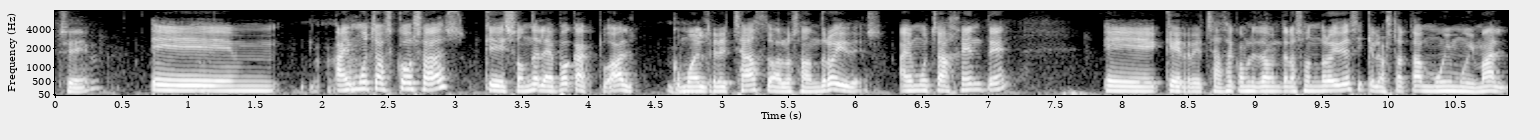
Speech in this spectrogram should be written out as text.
Sí. Eh, hay muchas cosas que son de la época actual, como el rechazo a los androides. Hay mucha gente eh, que rechaza completamente a los androides y que los trata muy muy mal.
